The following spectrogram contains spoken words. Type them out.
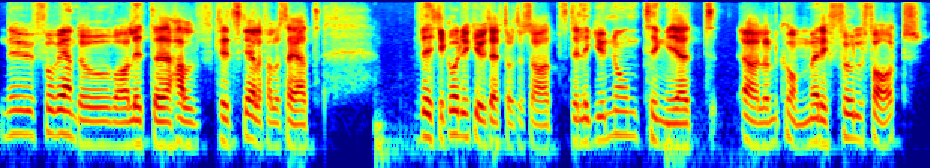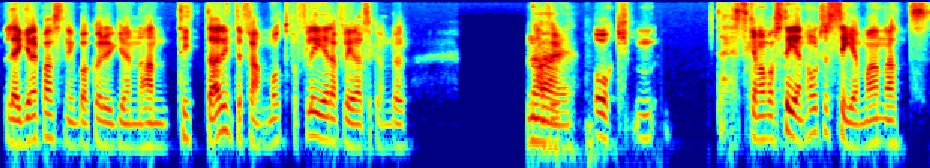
Nu får vi ändå vara lite halvkritiska i alla fall och säga att Wikegård gick ut efteråt och sa att det ligger ju någonting i att Ölund kommer i full fart, lägger en passning bakom ryggen. Han tittar inte framåt på flera, flera sekunder. Nej. Och ska man vara stenhård så ser man att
